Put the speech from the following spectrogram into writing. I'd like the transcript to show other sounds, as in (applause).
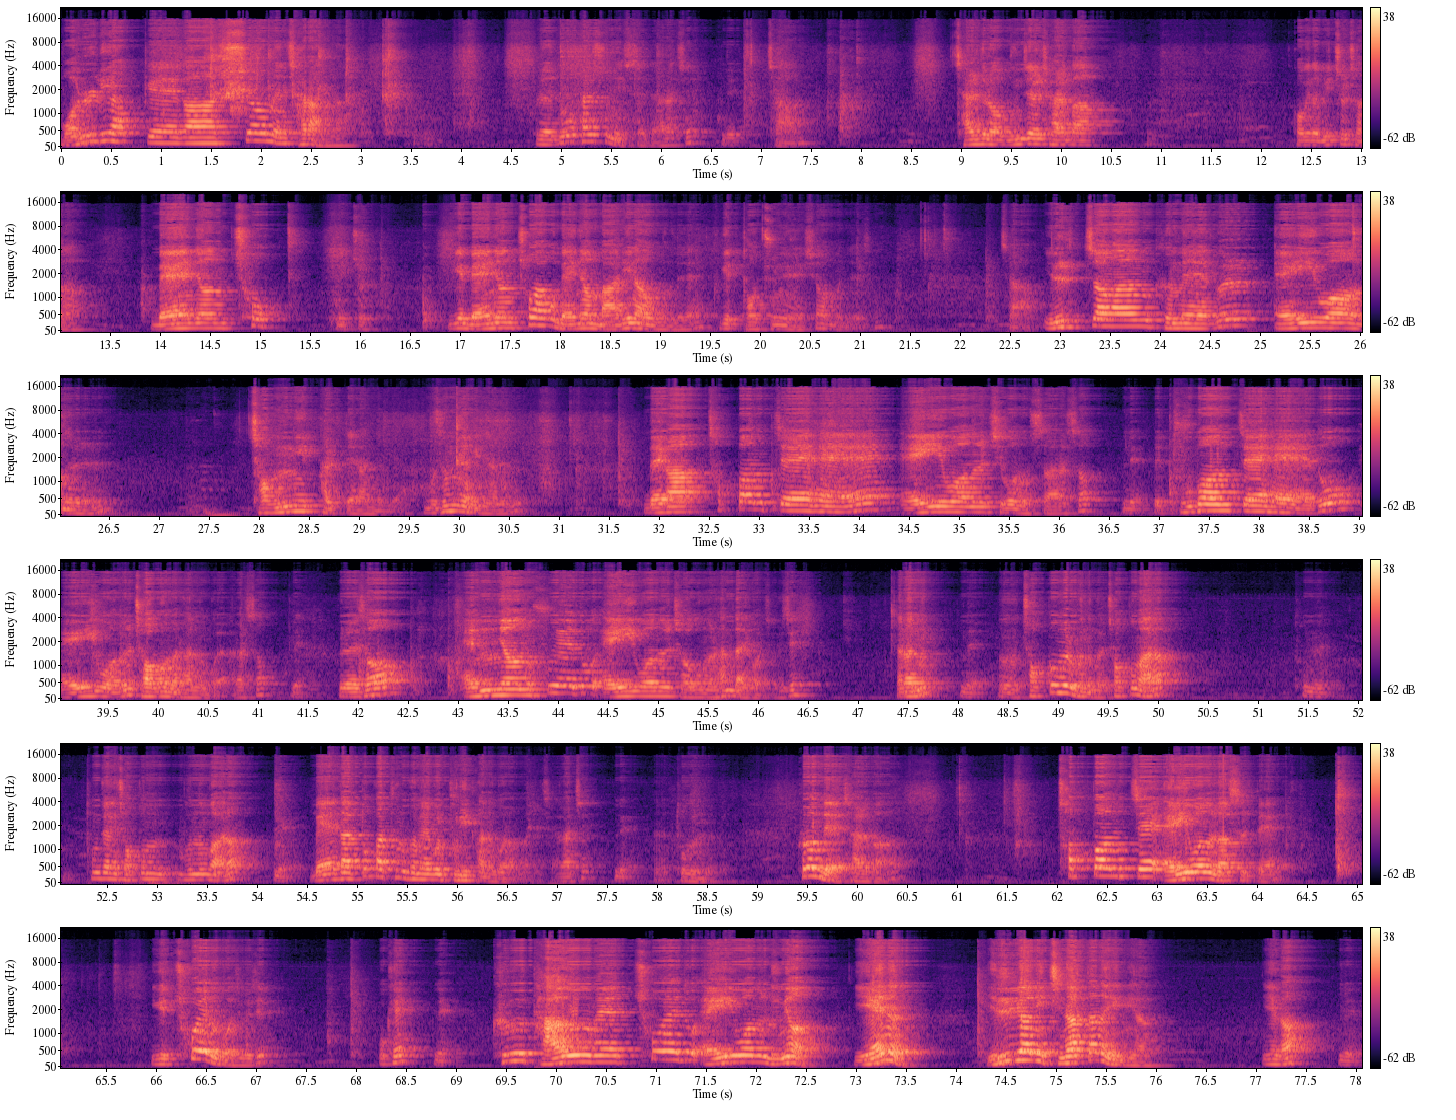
원리학계가 시험에 잘안 나. 그래도 할 수는 있어야 돼. 알았지? 네. 자. 잘 들어. 문제를 잘 봐. 거기다 밑줄 쳐놔. 매년 초 밑줄. 이게 매년 초하고 매년 말이 나오는데 그게 더 중요해 시험 문제에서. 자, 일정한 금액을 A1을 정립할 때라는 얘기야. 무슨 얘기냐면 내가 첫 번째 해에 A1을 집어넣었어. 알았어? 네. 두 번째 해에도 A1을 적응을 하는 거야. 알았어? 네. 그래서 N년 후에도 A1을 적응을 한다 이거죠. 그지? 알았니? 네. 어, 적금을 부는 거야. 적금 알아? 통일. 통장에 적금 붙는 거 알아? 네. 매달 똑같은 금액을 불입하는 거란 말이지. 알았지? 네. 어, 돈을. 그런데 잘 봐. 첫 번째 A1을 넣었을 때 이게 초에 넣은 거지, 그지? 오케이? 네. 그 다음에 초에도 A1을 넣으면 얘는 1년이 지났다는 의미야. 이해가? 네.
